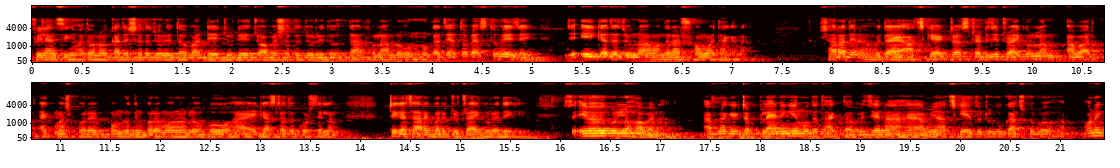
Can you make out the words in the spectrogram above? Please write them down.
ফ্রিল্যান্সিং হয়তো অন্য কাজের সাথে জড়িত বা ডে টু ডে জবের সাথে জড়িত, তার ফলে আমরা অন্য কাজে এত ব্যস্ত হয়ে যাই যে এই কাজের জন্য আমাদের আর সময় থাকে না। সারাদিন হয়তো আজকে একটা স্ট্র্যাটেজি ট্রাই করলাম, আবার এক মাস পরে, পনেরো দিন পরে মনে হলো, হো হ্যাঁ এই কাজটা তো করছিলাম, ঠিক আছে, আরেকবার একটু ট্রাই করে দেখি। সো এভাবে করলে হবে না। আপনাকে একটা প্ল্যানিংয়ের মধ্যে থাকতে হবে যে, না হ্যাঁ আমি আজকে এতটুকু কাজ করব। অনেক,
